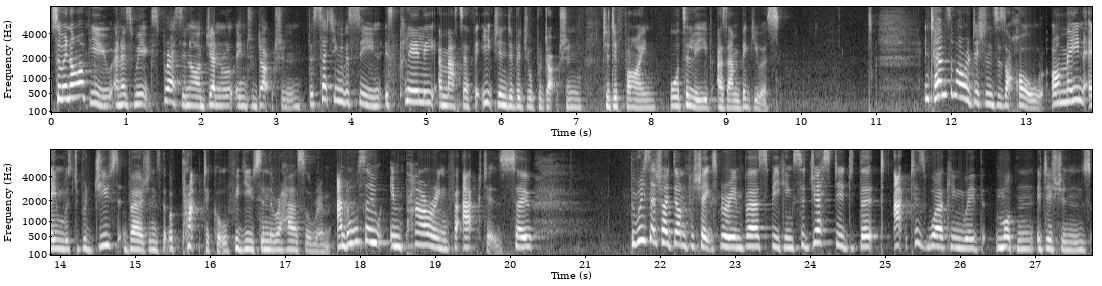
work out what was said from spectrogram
So in our view, and as we express in our general introduction, the setting of a scene is clearly a matter for each individual production to define or to leave as ambiguous. In terms of our editions as a whole, our main aim was to produce versions that were practical for use in the rehearsal room and also empowering for actors. So the research I'd done for Shakespearean verse speaking suggested that actors working with modern editions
